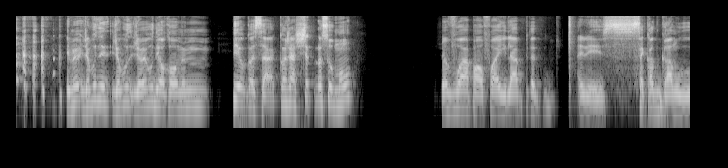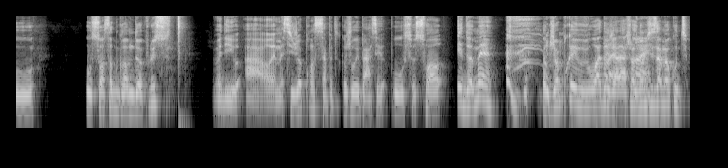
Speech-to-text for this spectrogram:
Et même, je, vous, dis- je, vous- je vais vous dire encore même pire que ça. Quand j'achète le saumon, je vois parfois il a peut-être allez, 50 grammes ou, ou 60 grammes de plus. Je me dis, ah ouais, mais si je prends ça, peut-être que j'aurai pas assez pour ce soir et demain. Donc je prévois déjà Ouais, la chose, même si ça me coûte,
